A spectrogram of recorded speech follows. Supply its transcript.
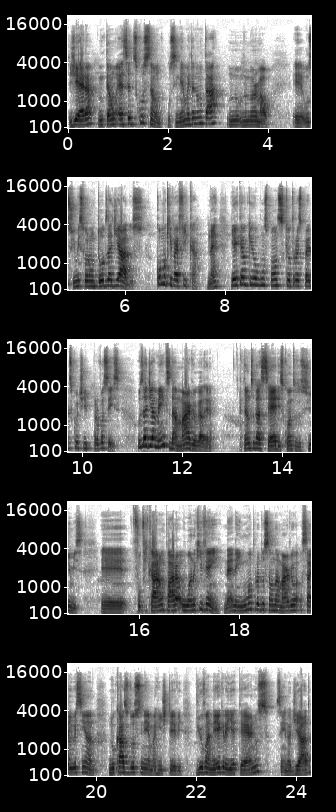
gera então essa discussão. O cinema ainda não está no, no normal. É, os filmes foram todos adiados como que vai ficar, né? E aí tem aqui alguns pontos que eu trouxe para discutir para vocês. Os adiamentos da Marvel, galera, tanto das séries quanto dos filmes, é, ficaram para o ano que vem, né? Nenhuma produção da Marvel saiu esse ano. No caso do cinema, a gente teve Viúva Negra e Eternos sendo adiado,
